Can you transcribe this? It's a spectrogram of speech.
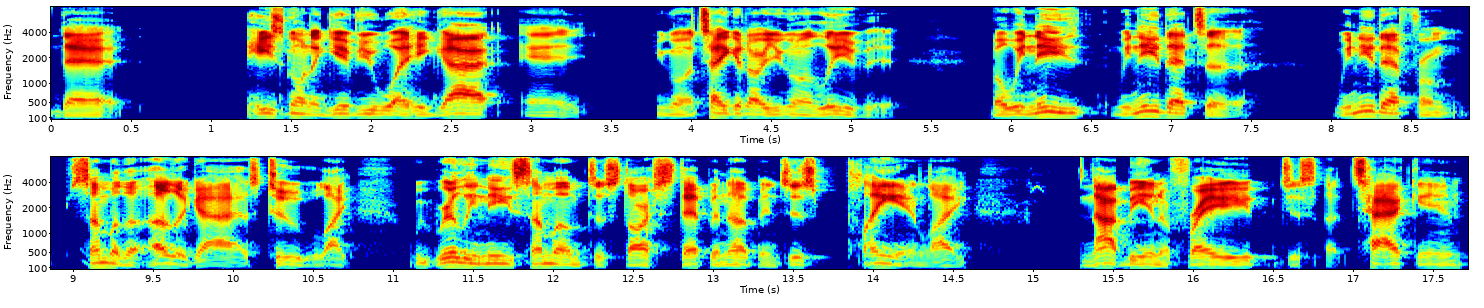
that he's to give you what he got and you're to take it or you're to leave it. But we need we need that to we need that from some of the other guys too. Like we really need some of them to start stepping up and just playing like not being afraid, just attacking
